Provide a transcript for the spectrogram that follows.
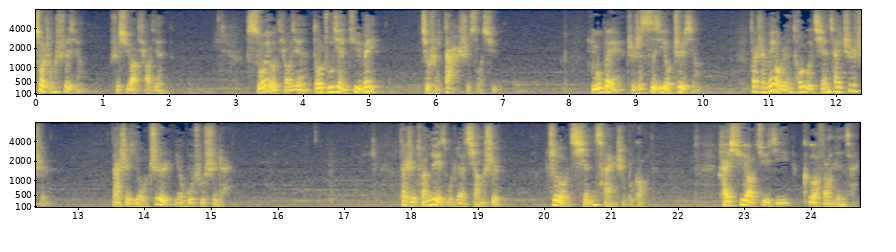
做成事情是需要条件的，所有条件都逐渐具备，就是大势所趋。刘备只是自己有志向，但是没有人投入钱财支持，那是有志也无处施展。但是团队组织的强势，只有钱财是不够的，还需要聚集各方人才。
